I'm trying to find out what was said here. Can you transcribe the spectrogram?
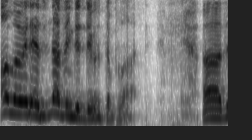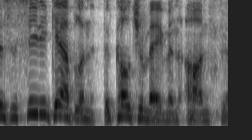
although it has nothing to do with the plot. Uh, this is C.D. Kaplan, the culture maven on film.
